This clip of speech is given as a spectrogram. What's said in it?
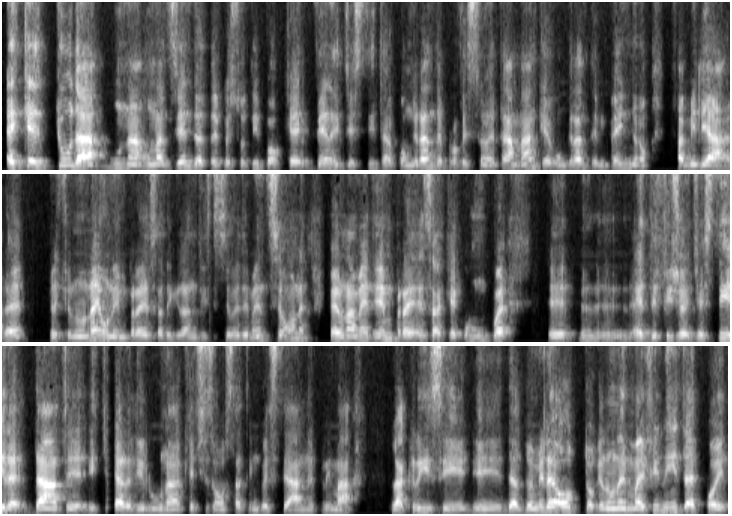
e che chiuda una, un'azienda di questo tipo che viene gestita con grande professionalità ma anche con grande impegno familiare perché non è un'impresa di grandissime dimensioni, è una media impresa che comunque eh, è difficile gestire, date i chiari di luna che ci sono stati in questi anni, prima la crisi eh, del 2008 che non è mai finita e poi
